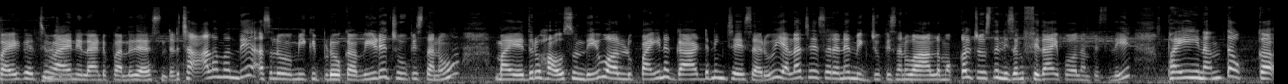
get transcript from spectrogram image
పైకి వచ్చి మా ఆయన ఇలాంటి పనులు చేస్తుంటాడు. చాలా మంది అసలు మీకు ఇప్పుడు ఒక వీడియో చూపిస్తాను. మా ఎదురు హౌస్ ఉంది. వాళ్ళు పైన గార్డెనింగ్ చేశారు. ఎలా చేశారు అనేది మీకు చూపిస్తాను. వాళ్ళ మొక్కలు చూస్తే నిజంగా ఫిదా అయిపోవాలనిపిస్తుంది. పైనంతా ఒక్క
